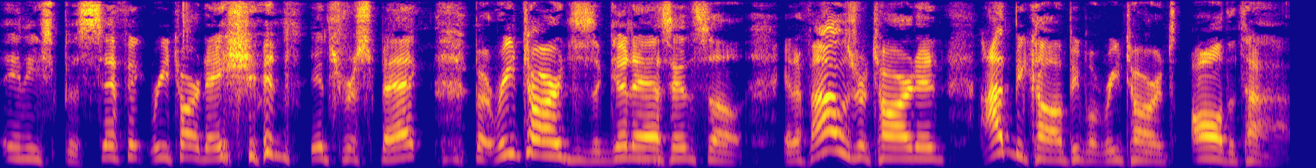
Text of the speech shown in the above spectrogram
any specific retardation its respect, but retards is a good ass insult. And if I was retarded, I'd be calling people retards all the time.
